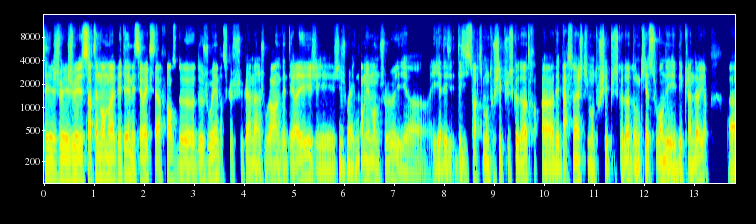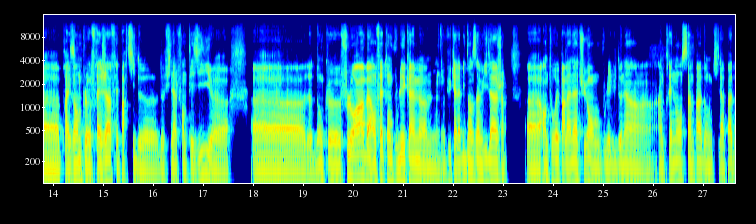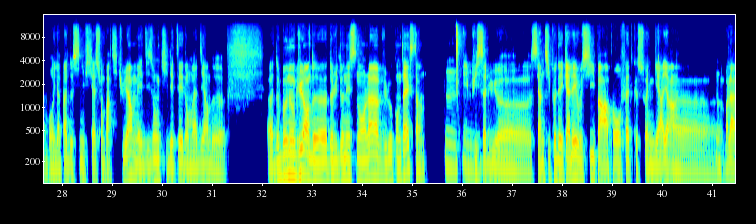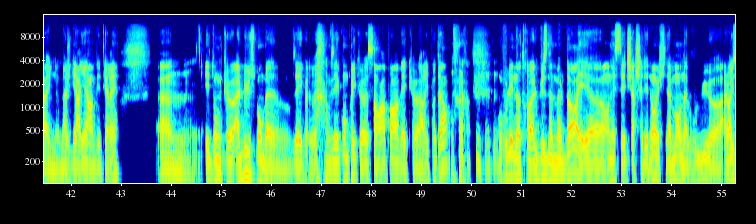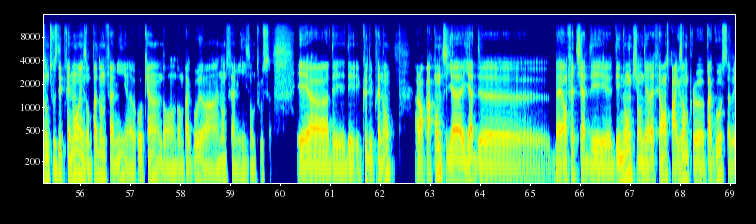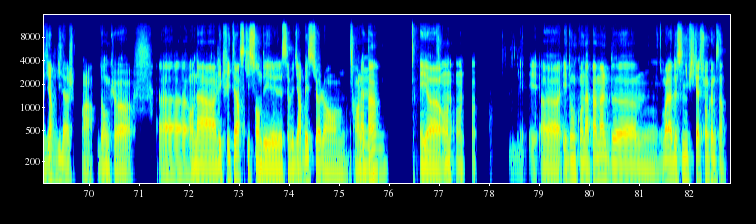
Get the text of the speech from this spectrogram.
je, vais, je vais certainement me répéter, mais c'est vrai que c'est à force de, de, jouer, parce que je suis quand même un joueur invétéré, j'ai joué à mmh énormément de jeux et euh, il y a des, des histoires qui m'ont touché plus que d'autres, euh, des personnages qui m'ont touché plus que d'autres, donc il y a souvent des, des clins d'œil. Euh, par exemple, Freja fait partie de, Final Fantasy. Euh, donc Flora, ben, en fait, on voulait quand même, vu qu'elle habite dans un village entouré par la nature, on voulait lui donner un, prénom sympa. Donc il n'a pas, bon, il pas de signification particulière, mais disons qu'il était, on va dire, de, de bon augure de, lui donner ce nom-là, vu le contexte. Mmh, Et puis mmh. ça lui, c'est un petit peu décalé aussi par rapport au fait que ce soit une guerrière, mmh. voilà, une mage guerrière invétérée et donc, Albus, bon, ben, vous, avez, vous avez compris que c'est en rapport avec Harry Potter. on voulait notre Albus Dumbledore et on essayait de chercher des noms. Et finalement, on a voulu. alors, ils ont tous des prénoms, hein, ils n'ont pas de nom de famille, aucun dans, dans, Pago un nom de famille, ils ont tous. Et des, que des prénoms. Alors, par contre, il y a, y a de, ben, en fait, il y a des, des, noms qui ont des références. Par exemple, Pago, ça veut dire village. Voilà. Donc, euh, on a les critters qui sont des, ça veut dire bestioles en, latin. Mmh. Et, euh, on, euh, et, donc, on a pas mal de, voilà, de significations comme ça,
